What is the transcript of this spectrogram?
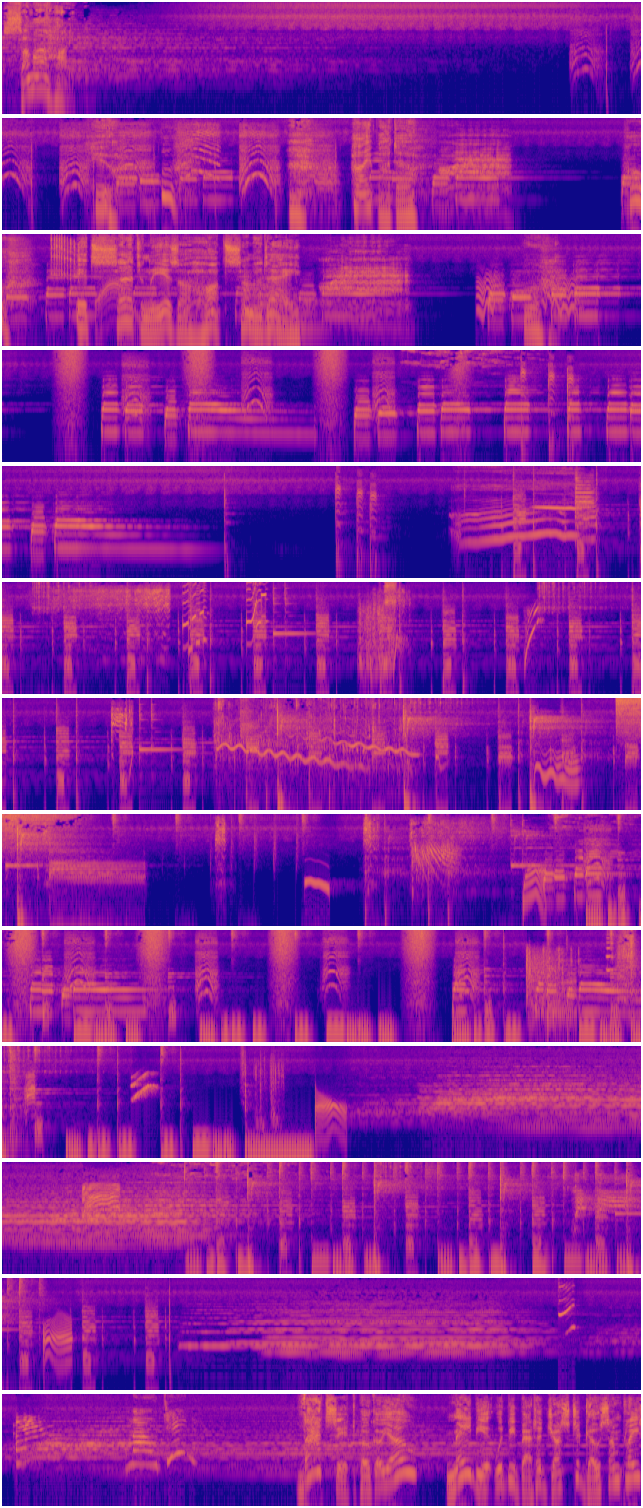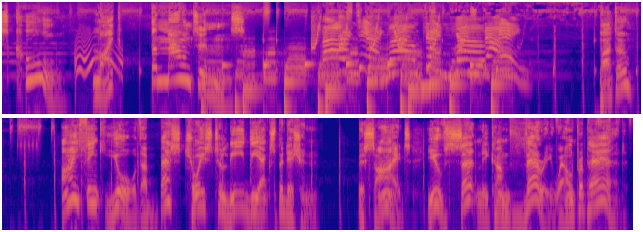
Summer Hike. Phew. Ooh. Ah. Hi, Pato. Whew. It certainly is a hot summer day. Ooh. It, Pocoyo. Maybe it would be better just to go someplace cool, like the mountains. Mountain, mountain, mountain! Pato, I think you're the best choice to lead the expedition. Besides, you've certainly come very well prepared.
